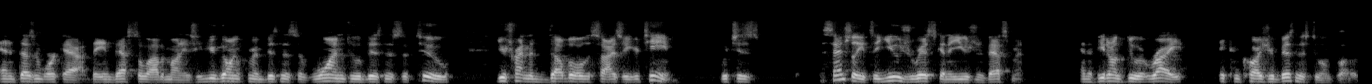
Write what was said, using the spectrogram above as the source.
and it doesn't work out. They invest a lot of money. So if you're going from a business of one to a business of two, you're trying to double the size of your team, which is essentially it's a huge risk and a huge investment. And if you don't do it right, it can cause your business to implode.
